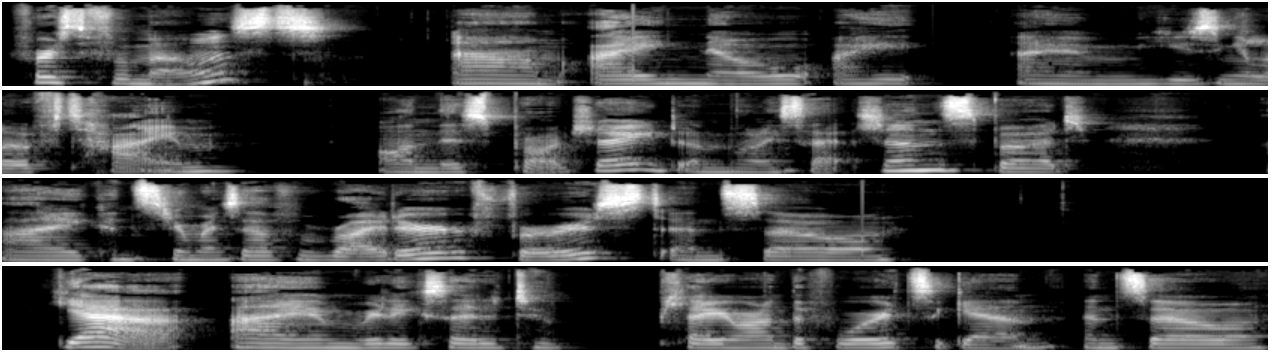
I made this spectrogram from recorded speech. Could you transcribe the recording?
First and foremost, um, I know I I am using a lot of time on this project on my sessions, but I consider myself a writer first, and so yeah, I am really excited to play around with words again, and so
